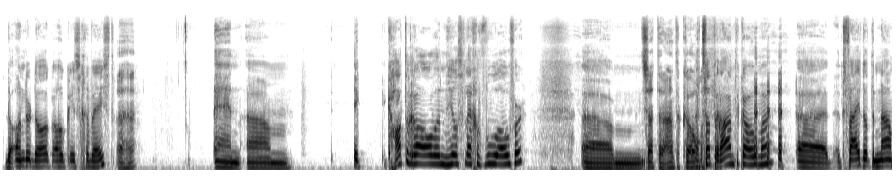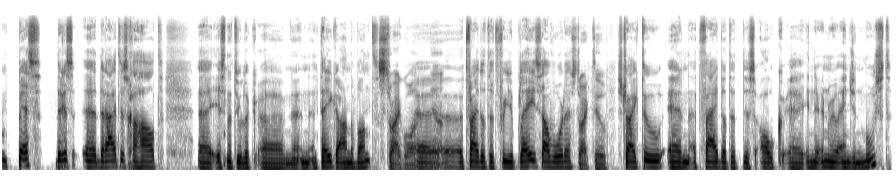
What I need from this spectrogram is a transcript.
de underdog ook is geweest. Uh-huh. En ehm, ik, ik had er al een heel slecht gevoel over. Ehm, Het zat eraan te komen. het zat eraan te komen. Eh, het feit dat de naam PES er is, eh, eruit is gehaald, eh, is natuurlijk eh, een, een teken aan de wand. Strike one. Eh. Het feit dat het free-to-play zou worden, Strike two. Strike 2. En het feit dat het dus ook in de Unreal Engine moest.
